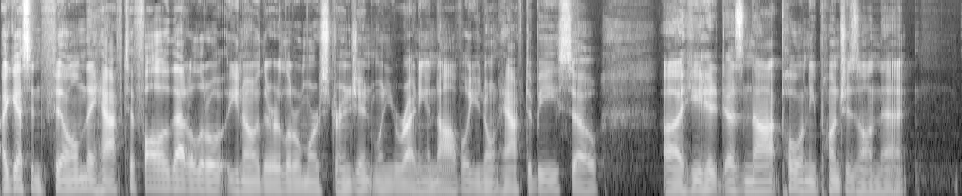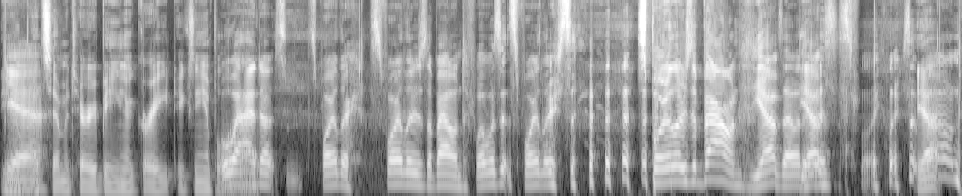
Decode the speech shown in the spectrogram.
I guess in film they have to follow that a little. You know, they're a little more stringent when you're writing a novel. You don't have to be. So uh, he does not pull any punches on that. You know, Yeah. Pet Sematary being a great example. Oh, I don't. Spoiler. Spoilers abound. What was it? Spoilers. Spoilers abound. Yep. Is that what yep. it is? Spoilers Yeah. abound.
